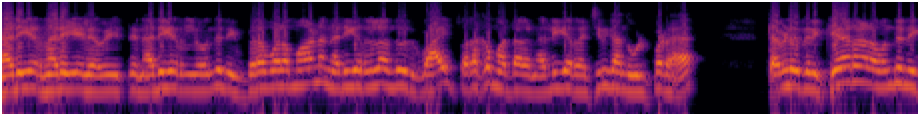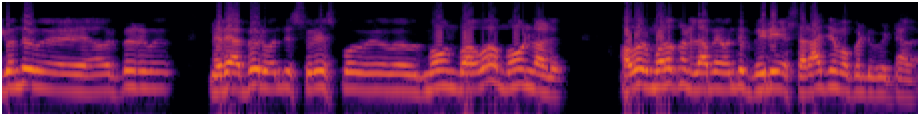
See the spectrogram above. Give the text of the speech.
நடிகர் நடிகைகளை வைத்து நடிகர்கள் வந்து இன்னைக்கு பிரபலமான நடிகர்கள் வந்து வாய் திறக்க மாட்டாங்க. நடிகர் ரஜினிகாந்த் உட்பட தமிழகத்தில் கேரளாவில் வந்து இன்னைக்கு வந்து அவர் பேர் நிறையா பேர் வந்து சுரேஷ் மோகன் பாபா மோகன்லால். அவர் முதற்கொண்டு எல்லாமே வந்து வெளியே ராஜினாமா பண்ணிட்டு போயிட்டாங்க.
